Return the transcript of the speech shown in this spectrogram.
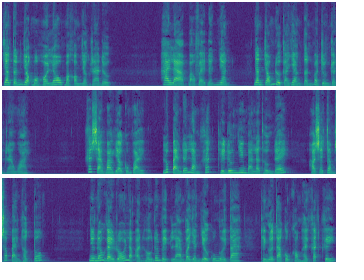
Giang tĩnh giật một hồi lâu mà không giật ra được. Hai là bảo vệ đến nhanh nhanh chóng đưa cả giang tĩnh và trương kình ra ngoài. Khách sạn bao giờ cũng vậy, lúc bạn đến làm khách thì đương nhiên bạn là thượng đế, họ sẽ chăm sóc bạn thật tốt. Nhưng nếu gây rối làm ảnh hưởng đến việc làm và danh dự của người ta, thì người ta cũng không hề khách khí.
